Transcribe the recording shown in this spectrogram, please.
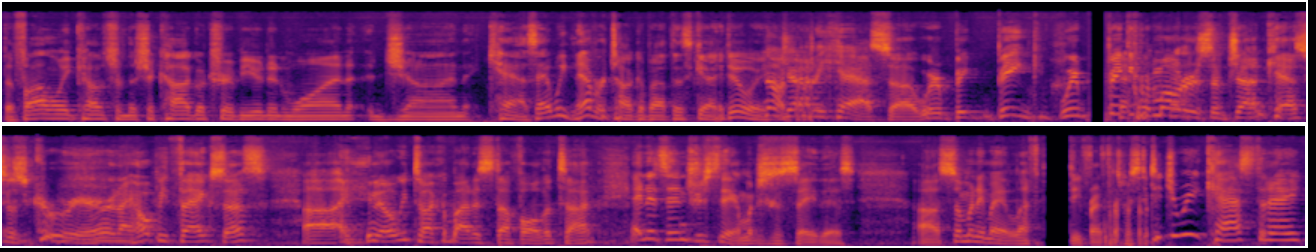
The following comes from the Chicago Tribune and one John Kass. Hey, we never talk about this guy, do we? No, Johnny Kass. Uh, we're big, big, we're big promoters of John Kass's career, and I hope he thanks us. Uh, you know, we talk about his stuff all the time, and it's interesting. I'm just gonna say this. Uh, somebody my lefty friends "Did you read Kass today?"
